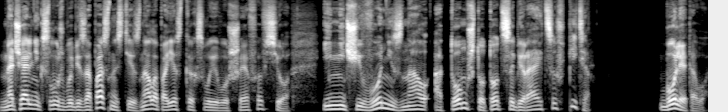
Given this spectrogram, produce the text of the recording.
Начальник службы безопасности знал о поездках своего шефа все и ничего не знал о том, что тот собирается в Питер. Более того,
